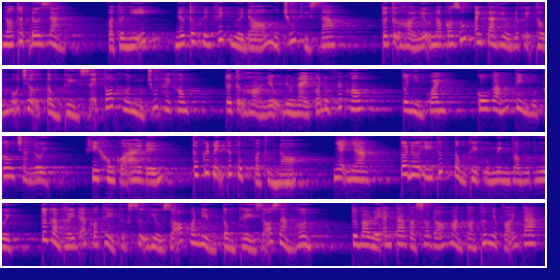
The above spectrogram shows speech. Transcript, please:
nó thật đơn giản. Và tôi nghĩ, nếu tôi khuyến khích người đó một chút thì sao? Tôi tự hỏi liệu nó có giúp anh ta hiểu được hệ thống hỗ trợ tổng thể sẽ tốt hơn một chút hay không? Tôi tự hỏi liệu điều này có được phép không? Tôi nhìn quanh, cố gắng tìm một câu trả lời. Khi không có ai đến, tôi quyết định tiếp tục và thử nó. Nhẹ nhàng, tôi đưa ý thức tổng thể của mình vào một người. Tôi cảm thấy đã có thể thực sự hiểu rõ quan điểm tổng thể rõ ràng hơn. Tôi bao lấy anh ta và sau đó hoàn toàn thâm nhập vào anh ta.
